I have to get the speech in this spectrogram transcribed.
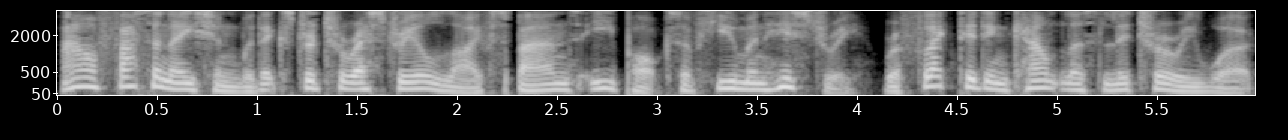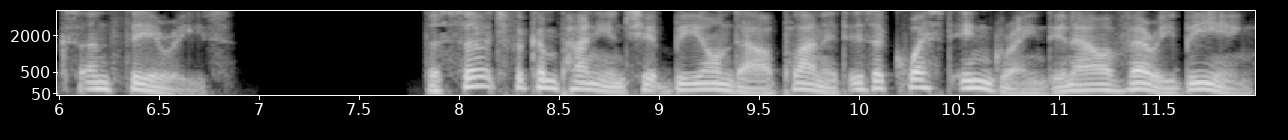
Our fascination with extraterrestrial life spans epochs of human history, reflected in countless literary works and theories. the search for companionship beyond our planet is a quest ingrained in our very being.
